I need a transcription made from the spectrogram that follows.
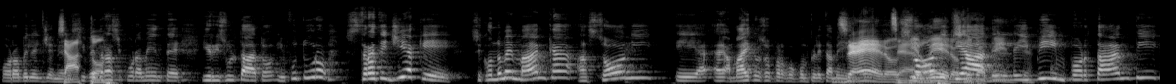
o robe del genere. Esatto. Si vedrà sicuramente il risultato in futuro. Strategia che secondo me manca a Sony e a, Microsoft proprio completamente. Zero. Zero. Sony vero, che ha delle IP importanti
